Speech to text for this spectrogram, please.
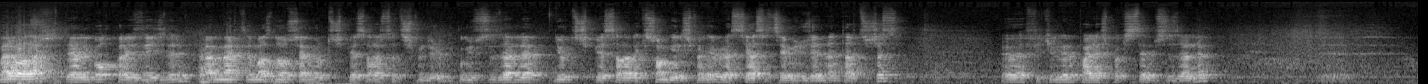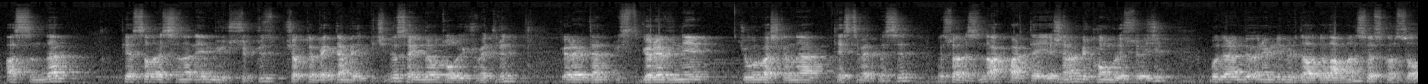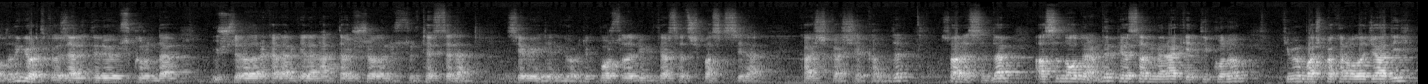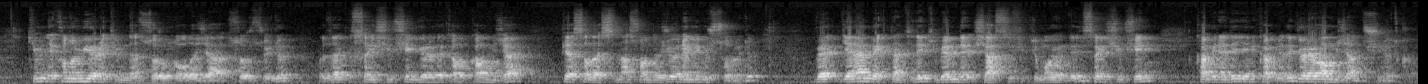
Merhabalar değerli Gold Para izleyicileri. Ben Mert Yılmaz, Norsem Yurt Dışı Piyasalar Satış Müdürü. Bugün sizlerle yurt dışı piyasalardaki son gelişmeleri biraz siyaset zemini üzerinden tartışacağız. Ee, fikirlerimi paylaşmak isterim sizlerle. Ee, aslında piyasalar açısından en büyük sürpriz çok da beklenmedik biçimde Sayın Davutoğlu hükümetinin görevden görevini Cumhurbaşkanı'na teslim etmesi ve sonrasında AK Parti'de yaşanan bir kongre süreci. Bu dönemde önemli bir dalgalanmanın söz konusu olduğunu gördük. Özellikle döviz kurunda 3 liralara kadar gelen hatta 3 liraların üstünü test eden seviyeleri gördük. Borsada bir miktar satış baskısıyla karşı karşıya kalındı. Sonrasında aslında o dönemde piyasanın merak ettiği konu kimin başbakan olacağı değil, kimin ekonomi yönetiminden sorumlu olacağı sorusuydu. Özellikle Sayın Şimşek'in görevde kalıp kalmayacağı piyasalar açısından son derece önemli bir soruydu. Ve genel beklentide ki benim de şahsi fikrim o yöndeydi, Sayın Şimşek'in kabinede, yeni kabinede görev almayacağını düşünüyorduk.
